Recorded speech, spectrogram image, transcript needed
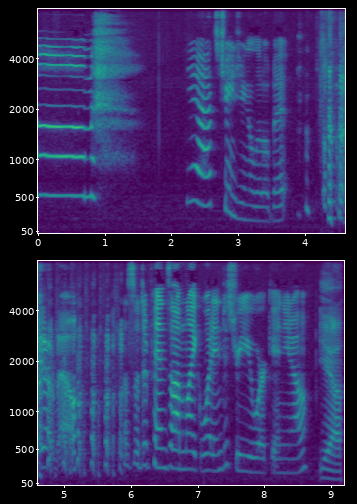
Um Yeah, it's changing a little bit. I don't know. Also depends on like what industry you work in, you know? Yeah.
